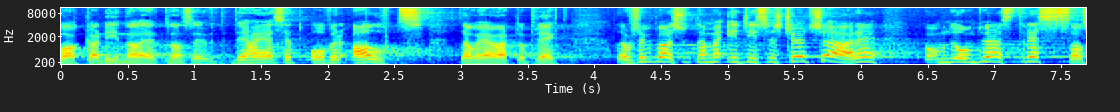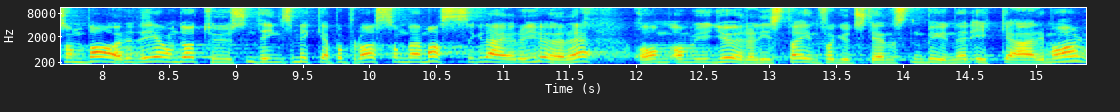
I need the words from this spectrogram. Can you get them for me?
bak gardina. et eller annet sted. Det har jeg sett overalt der hvor jeg har vært og prekt. Derfor skal vi bare, nei, I Jesus Church så er det om du, om du er stressa som bare det, om du har tusen ting som ikke er på plass, om det er masse greier å gjøre, om, om gjørelista innenfor gudstjenesten begynner, ikke er i mål,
